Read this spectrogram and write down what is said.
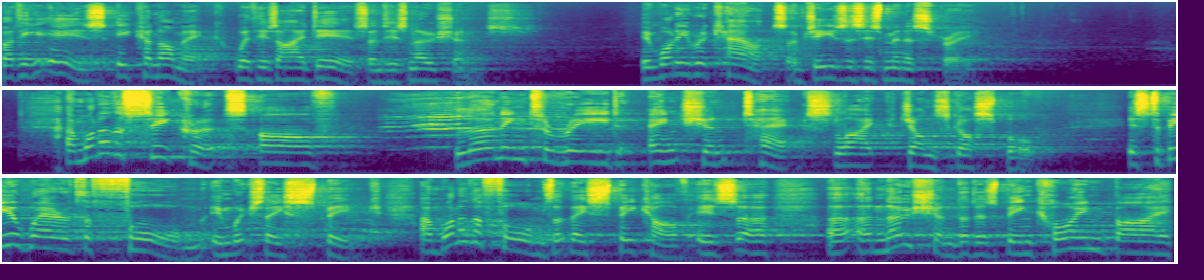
But he is economic with his ideas and his notions. In what he recounts of Jesus' ministry. And one of the secrets of learning to read ancient texts like John's Gospel is to be aware of the form in which they speak. And one of the forms that they speak of is a, a, a notion that has been coined by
